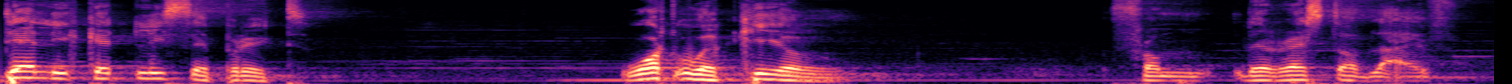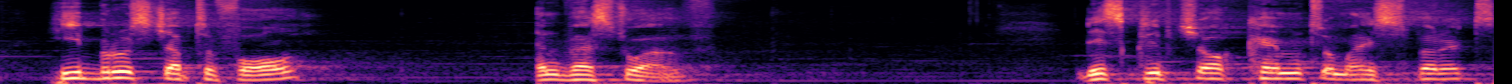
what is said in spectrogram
delicately separate what will kill from the rest of life. Hebrews chapter 4 and verse 12. This scripture came to my spirit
